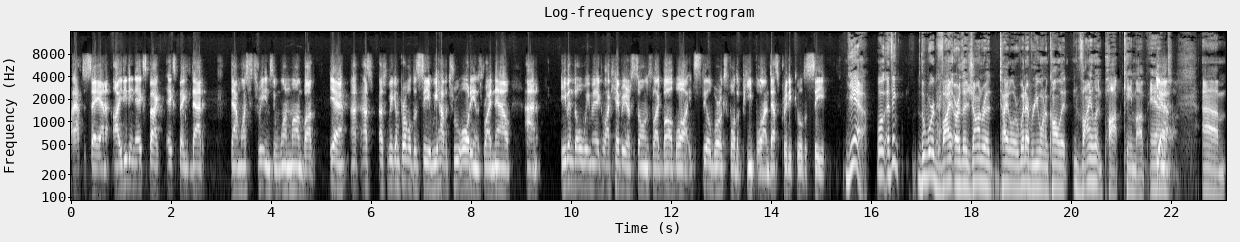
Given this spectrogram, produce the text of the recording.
I have to say. And I didn't expect expect that that much streams in one month. But yeah, as as we can probably see, we have a true audience right now, and even though we make like heavier songs like Balboa, it still works for the people, and that's pretty cool to see. Yeah, well, I think the word vi- or the genre title or whatever you want to call it, violent pop came up, and yeah. um,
